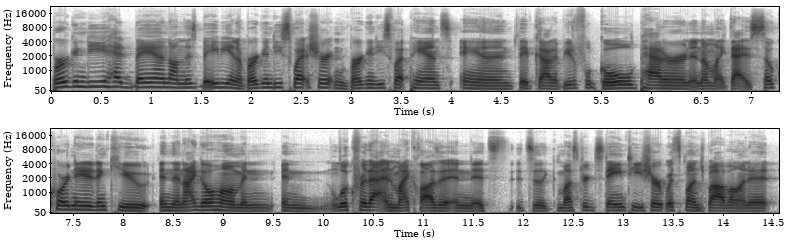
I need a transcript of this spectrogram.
burgundy headband on this baby and a burgundy sweatshirt and burgundy sweatpants and they've got a beautiful gold pattern." And I'm like, "That is so coordinated and cute." And then I go home and and look for that in my closet and it's it's a like mustard stained t-shirt with SpongeBob on it.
